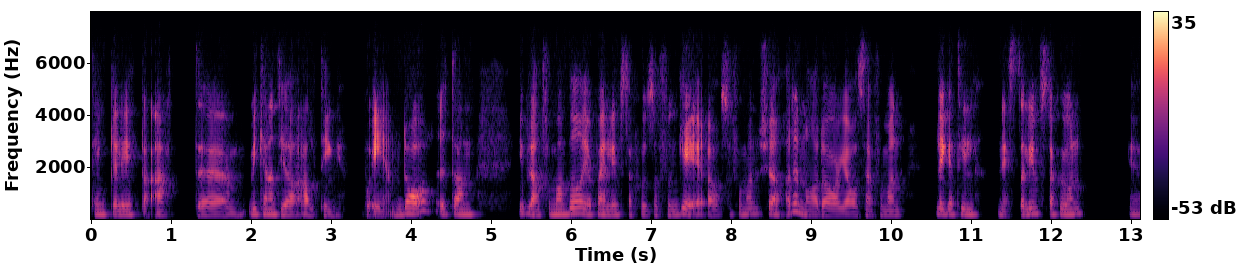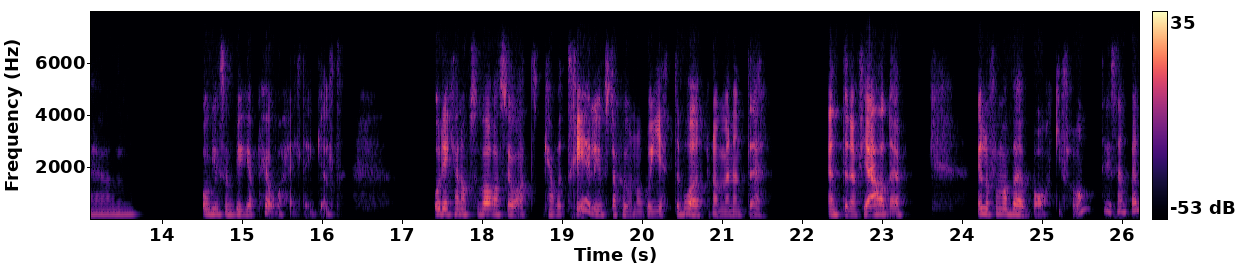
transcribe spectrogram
tänka lite att ehm, vi kan inte göra allting på en dag utan ibland får man börja på en lymfstation som fungerar och så får man köra den några dagar och sen får man lägga till nästa lymfstation ehm, och liksom bygga på helt enkelt. Och det kan också vara så att kanske tre lymfstationer går jättebra att öppna men inte, inte den fjärde. Eller får man börja bakifrån till exempel?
